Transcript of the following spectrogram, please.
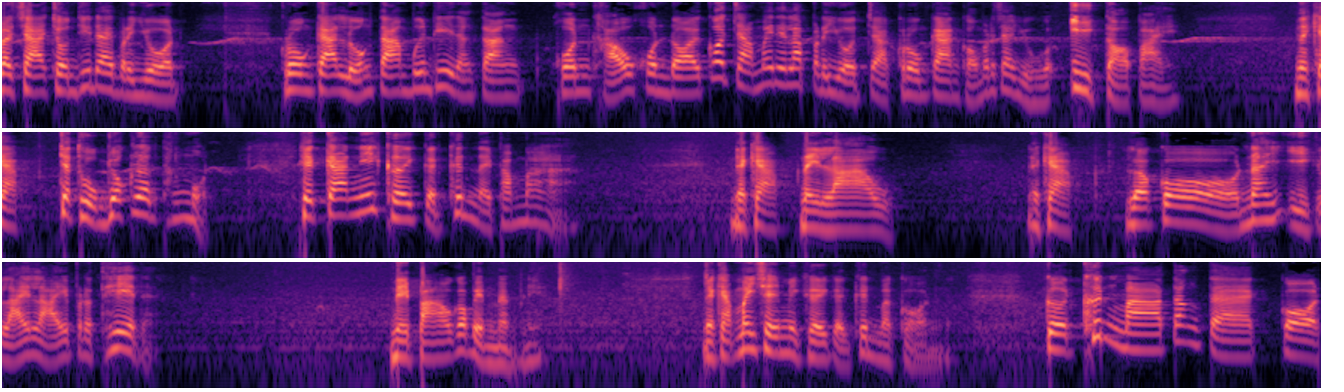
ประชาชนที่ได้ประโยชน์ โครงการหลวงตามพื้นที่ต่างๆ คนเขาคนดอยก็จะไม่ได้รับประโยชน์จากโครงการของพระเจ้าอยู่หัวอีกต่อไปนะครับจะถูกยกเลิกทั้งหมด เหตุการณ์นี้เคยเกิดขึ้นในพม่านะครับในลาว นะครับ แล้วก็ในอีกหลาย ๆ ประเทศในปาวก็เป็นแบบนี้นะครับ ไม่ใช่ไม่เคยเกิดขึ้นมาก่อน เกิดขึ้นมาตั้งแต่ก่อน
